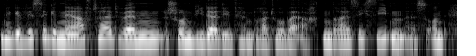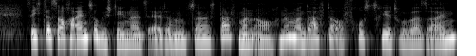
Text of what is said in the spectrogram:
eine gewisse Genervtheit, wenn schon wieder die Temperatur bei 38,7 ist. Und sich das auch einzugestehen als Eltern und zu sagen, das darf man auch. Ne? Man darf da auch frustriert drüber sein.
